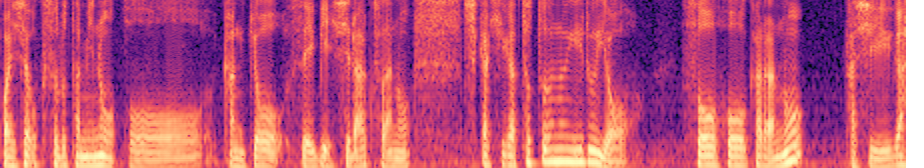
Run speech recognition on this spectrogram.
会社をくするための環境整備白草の仕掛けが整えるよう双方からの貸しが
